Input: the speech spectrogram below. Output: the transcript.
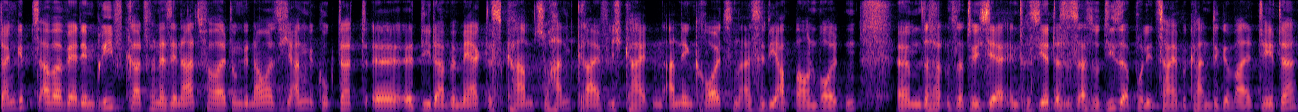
Dann gibt's aber, wer den Brief gerade von der Senatsverwaltung genauer sich angeguckt hat, äh, die da bemerkt, es kam zu Handgreiflichkeiten an den Kreuzen, als sie die abbauen wollten. Ähm, das hat uns natürlich sehr interessiert. Das ist also dieser polizeibekannte Gewalttäter.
